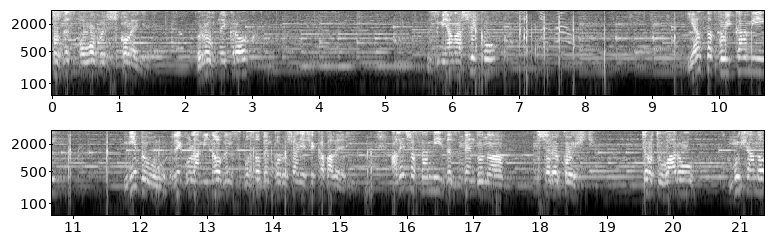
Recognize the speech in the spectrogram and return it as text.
to zespołowe szkolenie. Równy krok, zmiana szyku, jazda dwójkami nie był regulaminowym sposobem poruszania się kawalerii, ale czasami ze względu na szerokość trotuaru musiano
